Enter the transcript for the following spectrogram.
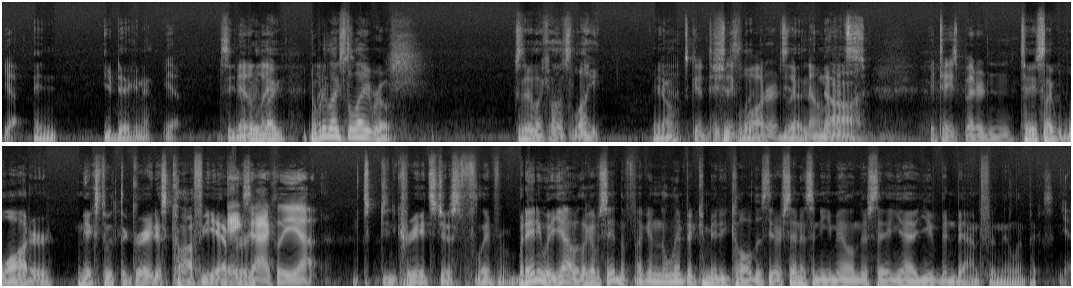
yeah and you're digging it. yeah See, Yeah, nobody light- like nobody likes the light roast because they're like, oh, it's light. You know, It's gonna taste Shit's like light. water. It's Yeah, like no, nah. it's- it tastes better than tastes like water mixed with the greatest coffee ever. exactly. Yeah, It creates just flavor. But anyway, yeah, like I'm saying, the fucking Olympic committee called us. They sent us an email and they're saying, yeah, you've been banned from the Olympics Yeah.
